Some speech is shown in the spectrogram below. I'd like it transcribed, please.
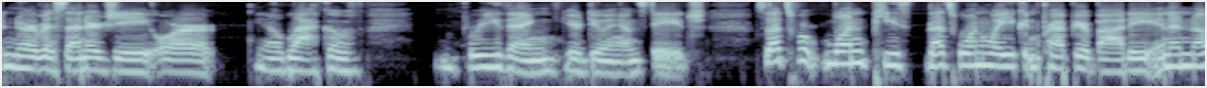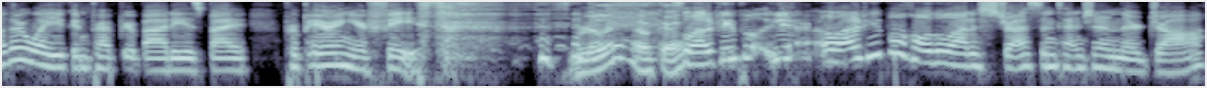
nervous energy or, you know, lack of breathing you're doing on stage. So that's one piece, that's one way you can prep your body. And another way you can prep your body is by preparing your face. really? Okay. so a lot of people, yeah, a lot of people hold a lot of stress and tension in their jaw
